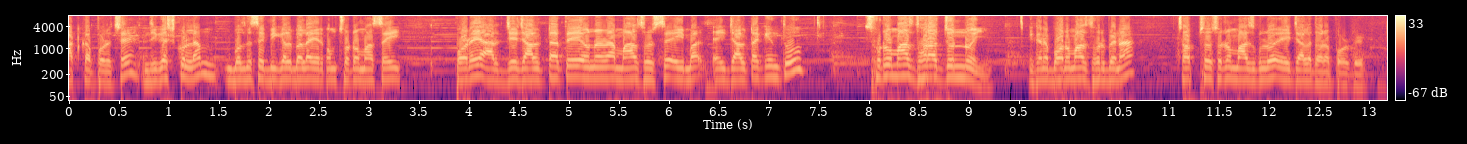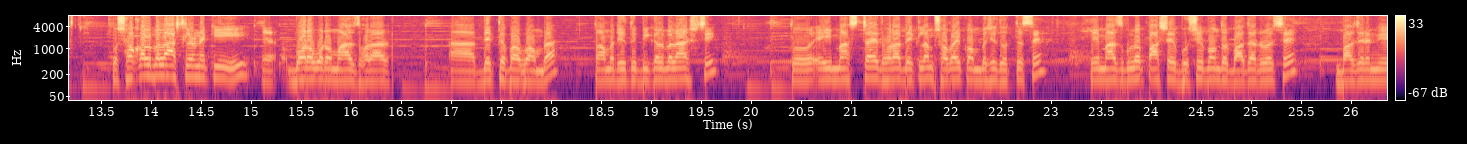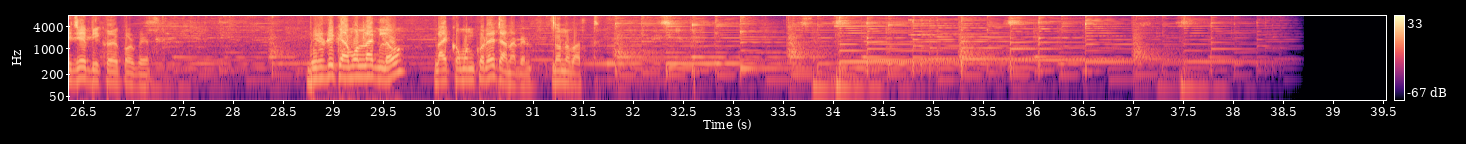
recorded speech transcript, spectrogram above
আটকা পড়েছে। জিজ্ঞেস করলাম, বলতেছে বিকালবেলায় এরকম ছোট মাছেই পড়ে, আর যে জালটাতে ওনারা মাছ ধরছে, এই এই জালটা কিন্তু ছোট মাছ ধরার জন্যই। এখানে বড় মাছ ধরবে না, সব ছোট ছোট মাছগুলো এই জালে ধরা পড়বে। তো সকালবেলা আসলে নাকি বড় বড় মাছ ধরার দেখতে পাবো আমরা। তো আমরা যেহেতু বিকালবেলা আসছি, তো এই মাছটায় ধরা দেখলাম, সবাই কম বেশি ধরতেছে। এই মাছগুলো পাশে ভুসির বন্দর বাজার রয়েছে, বাজারে নিয়ে যেয়ে বিক্রয় করবে। ভিডিওটি কেমন লাগলেও লাইক, কমেন্ট করে জানাবেন। ধন্যবাদ।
